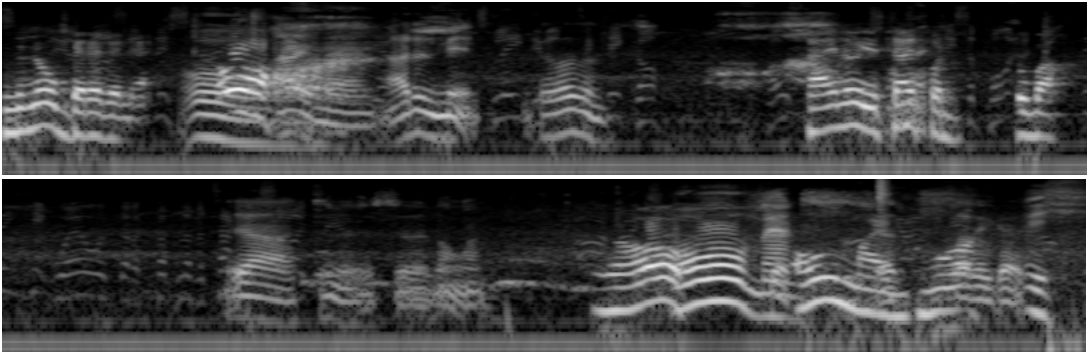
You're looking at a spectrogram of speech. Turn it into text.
You know better than that. Oh, Hi, man. I didn't mean. It wasn't. I know you tried for Suba. Yeah, it was a long one. No. Oh, oh man. Oh my Yeah, god. Sorry, guys. Eesh.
